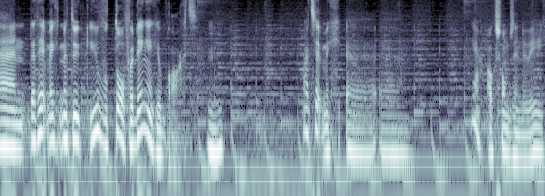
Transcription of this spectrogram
En dat heeft me natuurlijk heel veel toffe dingen gebracht. Mhm. Maar het zit me... eh, eh, ja, ook soms in de weg.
